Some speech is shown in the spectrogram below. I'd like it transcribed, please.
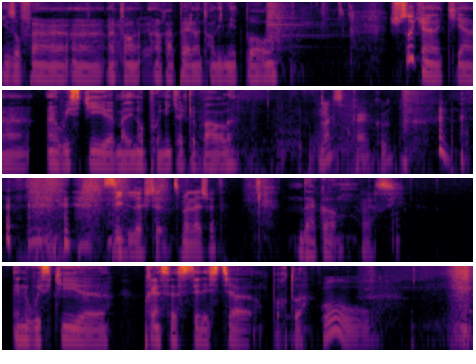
ils ont fait un, un- un Un temps, rappel. un rappel, un temps limite pour. Là. Je suis sûr qu'il y a, un- qu'il y a un, un whisky euh, Malino Pony quelque part. Là. Ouais, c'est quand même cool. L'achète, tu me l'achètes? D'accord. Merci. Une whisky euh, Princesse Célestia pour toi. Oh!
